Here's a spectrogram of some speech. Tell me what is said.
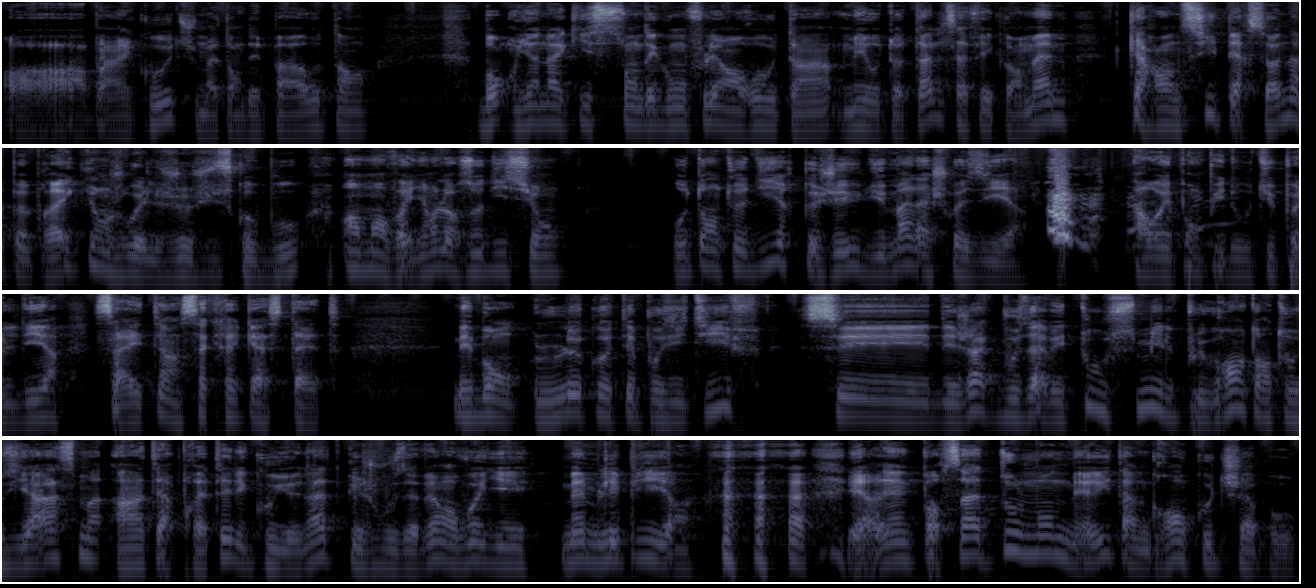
Oh, ben écoute, je m'attendais pas à autant. Bon, il y en a qui se sont dégonflés en route, hein, mais au total, ça fait quand même 46 personnes à peu près qui ont joué le jeu jusqu'au bout en m'envoyant leurs auditions. Autant te dire que j'ai eu du mal à choisir. Ah ouais, Pompidou, tu peux le dire, ça a été un sacré casse-tête. Mais bon, le côté positif, c'est déjà que vous avez tous mis le plus grand enthousiasme à interpréter les couillonnades que je vous avais envoyées, même les pires. Et rien que pour ça, tout le monde mérite un grand coup de chapeau.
